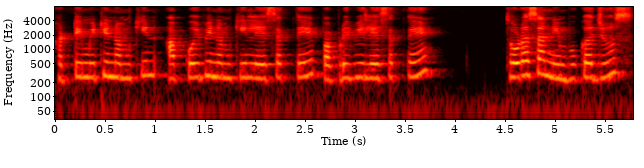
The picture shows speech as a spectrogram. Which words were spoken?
खट्टी मीठी नमकीन। आप कोई भी नमकीन ले सकते हैं, पपड़ी भी ले सकते हैं। थोड़ा सा नींबू का जूस।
